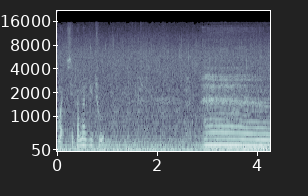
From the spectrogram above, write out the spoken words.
Ouais, c'est pas mal du tout. Euh,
